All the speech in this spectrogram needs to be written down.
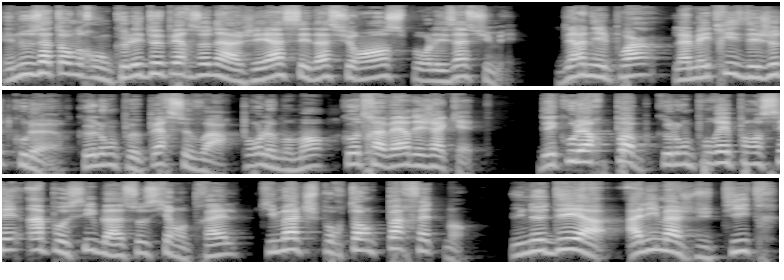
et nous attendrons que les deux personnages aient assez d'assurance pour les assumer. Dernier point, la maîtrise des jeux de couleurs, que l'on peut percevoir pour le moment qu'au travers des jaquettes. Des couleurs pop que l'on pourrait penser impossibles à associer entre elles, qui matchent pourtant parfaitement. Une DA à l'image du titre,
